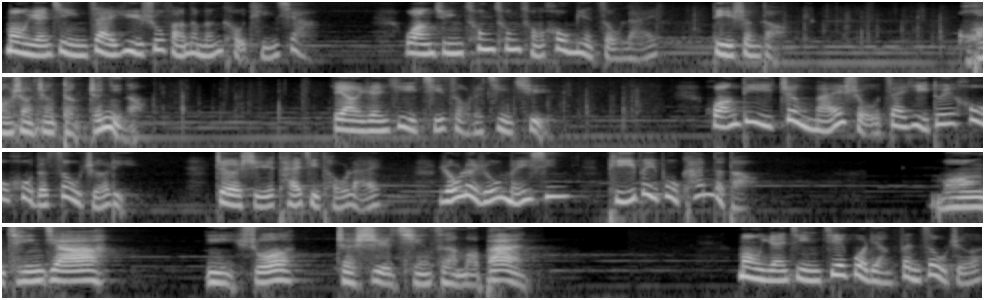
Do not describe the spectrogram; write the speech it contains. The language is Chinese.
孟元敬在御书房的门口停下，王军匆匆从后面走来，低声道：“皇上正等着你呢。”两人一起走了进去。皇帝正埋首在一堆厚厚的奏折里，这时抬起头来，揉了揉眉心，疲惫不堪的道：“孟亲家，你说这事情怎么办？”孟元敬接过两份奏折，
